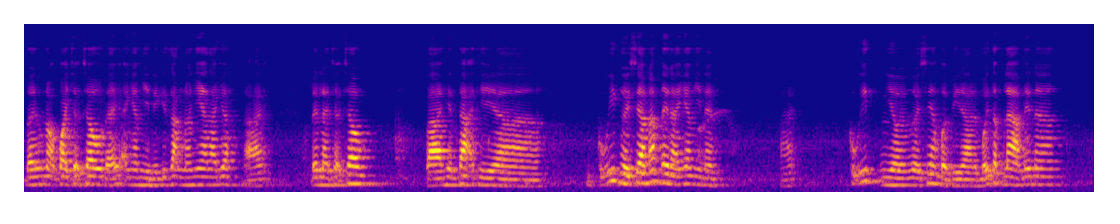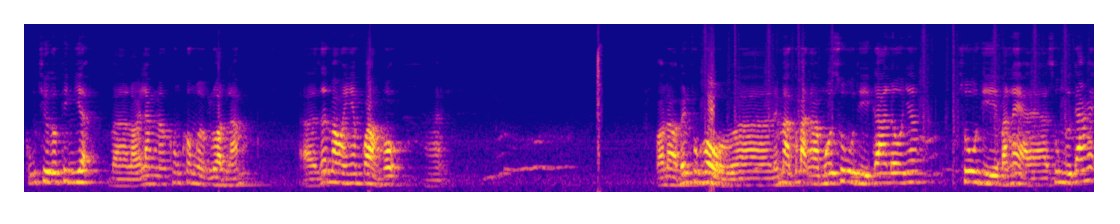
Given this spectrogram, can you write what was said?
đây hôm nọ quay chợ châu đấy anh em nhìn thấy cái răng nó nhe ra chưa? Đấy đây là chợ châu. Và hiện tại thì à, cũng ít người xem lắm. Đây là anh em nhìn này. Đấy. cũng ít nhiều người xem bởi vì là mới tập làm nên à, cũng chưa có kinh nghiệm và nói năng nó không không được luật lắm. À, rất mong anh em qua ủng hộ. Đấy còn ở bên phục hổ à, ờ, nếu mà các bạn à, mua su thì calo nhá. Su thì bán lẻ ờ, su ngư các ấy.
